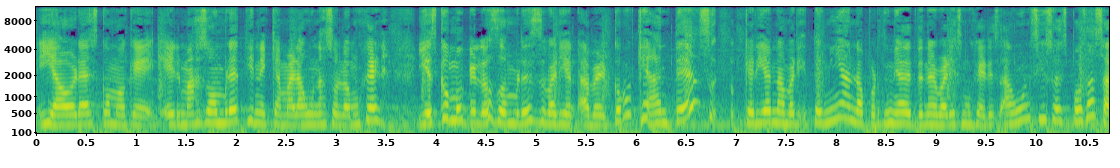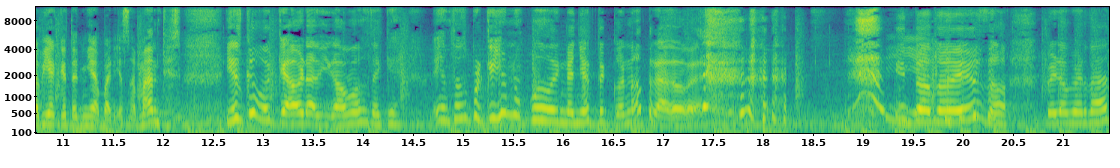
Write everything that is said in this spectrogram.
y ahora es como que el más hombre tiene que amar a una sola mujer. Y es como que los hombres varían a ver como que antes querían tenían la oportunidad de tener varias mujeres aún si su esposa sabía que tenía varias amantes. Y es como que ahora digamos de que entonces por qué yo no puedo engañarte con otra y todo eso. Pero verdad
